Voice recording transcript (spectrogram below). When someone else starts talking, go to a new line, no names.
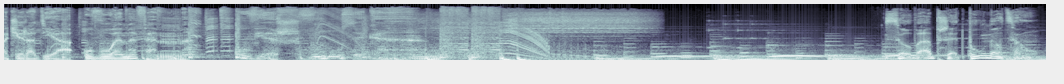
Słuchacie radia UWMFM. Uwierz w muzykę.
Sowa przed północą.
